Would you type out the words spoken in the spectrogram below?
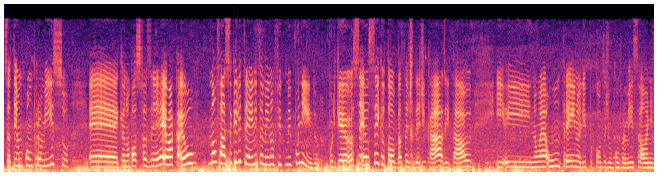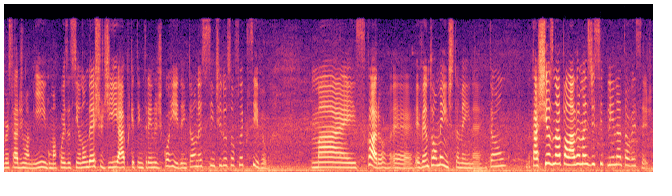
se eu tenho um compromisso é, que eu não posso fazer, eu, eu não faço aquele treino e também não fico me punindo. Porque eu sei, eu sei que eu estou bastante dedicada e tal. E, e, não é um treino ali por conta de um compromisso, lá, um aniversário de um amigo, uma coisa assim. Eu não deixo de ir, ah, porque tem treino de corrida. Então, nesse sentido, eu sou flexível. Mas, claro, é, eventualmente também, né? Então, Caxias não é a palavra, mas disciplina talvez seja.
